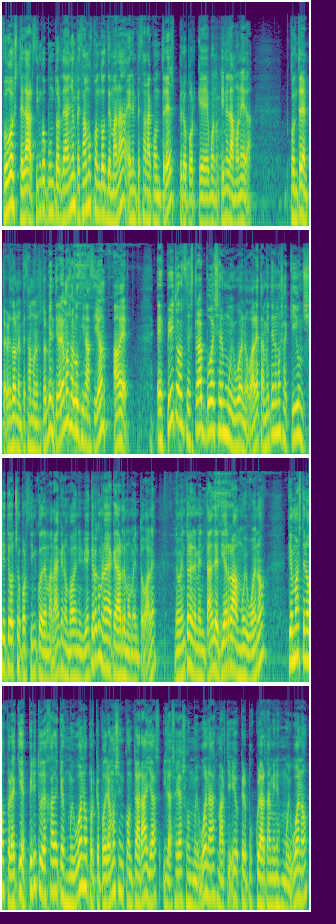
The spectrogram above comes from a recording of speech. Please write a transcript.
Fuego estelar, 5 puntos de daño. Empezamos con 2 de maná, él empezará con 3, pero porque, bueno, tiene la moneda. Con 3, perdón, empezamos nosotros. Bien, tiraremos alucinación. A ver, espíritu ancestral puede ser muy bueno, ¿vale? También tenemos aquí un 7-8 por 5 de maná que nos va a venir bien. Creo que me lo voy a quedar de momento, ¿vale? De momento el elemental de tierra muy bueno. ¿Qué más tenemos por aquí? Espíritu de Jade que es muy bueno porque podríamos encontrar hayas y las hayas son muy buenas. Martillo crepuscular también es muy bueno.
